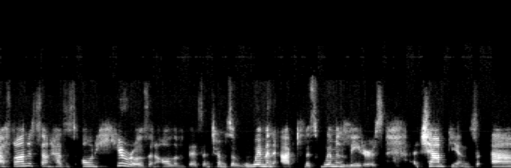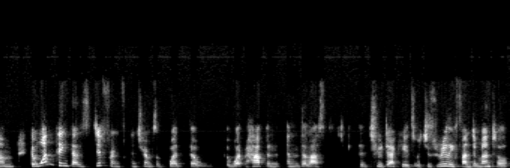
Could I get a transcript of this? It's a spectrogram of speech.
Afghanistan has its own heroes in all of this in terms of women activists, women leaders, uh, champions. Um, the one thing that is different in terms of what the what happened in the last two decades, which is really fundamental,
